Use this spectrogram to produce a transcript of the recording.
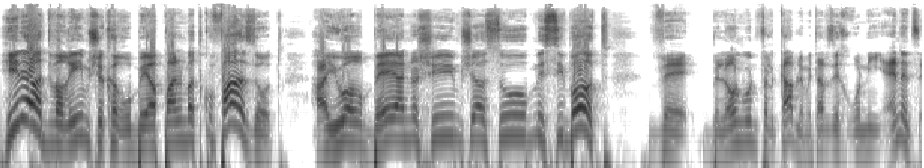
הנה הדברים שקרו ביפן בתקופה הזאת היו הרבה אנשים שעשו מסיבות ובלון וונפל קאב למיטב זיכרוני אין את זה.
